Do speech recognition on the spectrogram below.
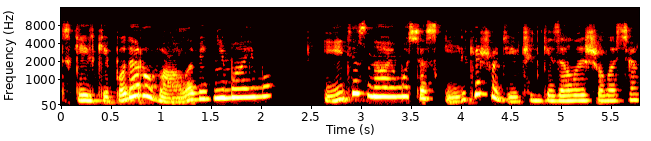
скільки подарувала, віднімаємо, і дізнаємося, скільки ж у дівчинки залишилося.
